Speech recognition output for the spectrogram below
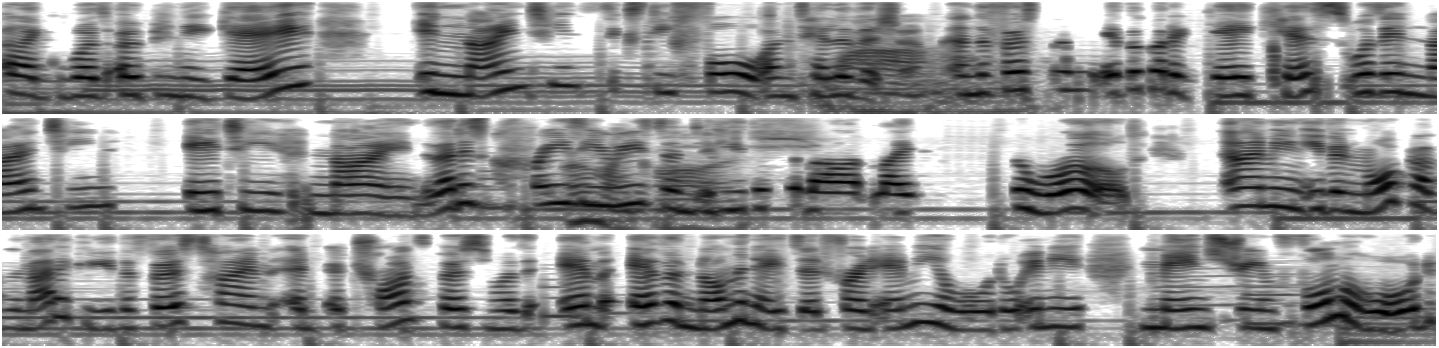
like was openly gay in 1964 on television Wow. and the first time we ever got a gay kiss was in 1989 that is crazy Oh recent if you think about like the world and I mean, even more problematically, the first time a, a trans person was em- ever nominated for an Emmy Award or any mainstream film award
